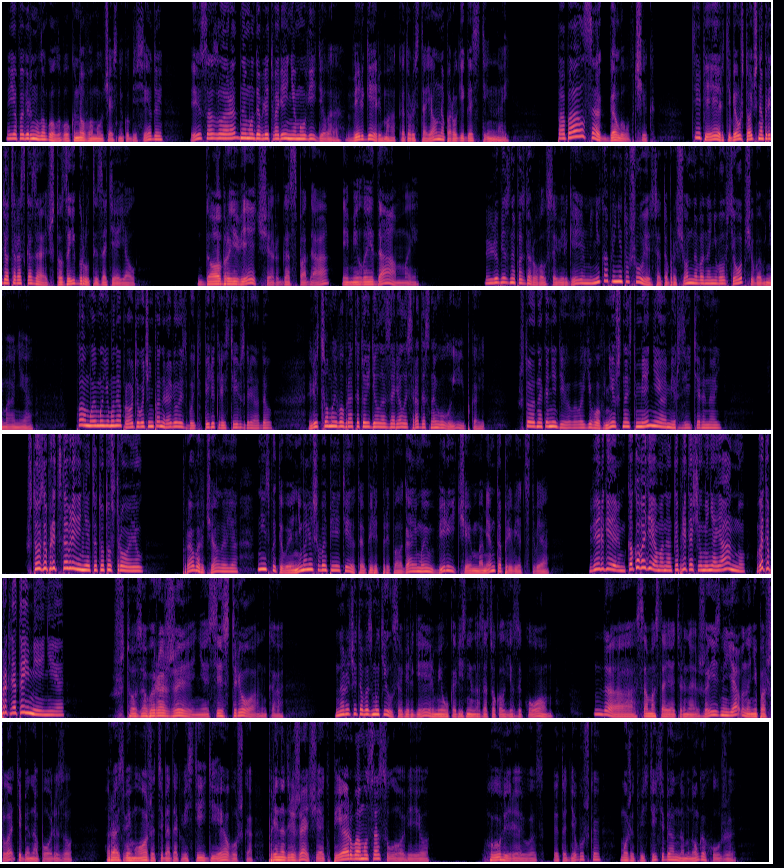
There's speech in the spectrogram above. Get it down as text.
Я повернула голову к новому участнику беседы и со злорадным удовлетворением увидела Вильгельма, который стоял на пороге гостиной. «Попался, голубчик. Теперь тебе уж точно придется рассказать, что за игру ты затеял». «Добрый вечер, господа и милые дамы!» Любезно поздоровался Вильгельм, ни капли не тушуясь от обращенного на него всеобщего внимания. По-моему, ему напротив очень понравилось быть в перекрестии взглядов. Лицо моего брата то и дело озарялось радостной улыбкой, что, однако, не делало его внешность менее омерзительной. «Что за представление ты тут устроил?» Проворчала я, не испытывая ни малейшего пиетета перед предполагаемым величием момента приветствия. «Вильгельм, какого демона ты притащил меня и Анну в это проклятое имение?» «Что за выражение, сестренка?» Нарочито возмутился Вильгельм и укоризненно зацокал языком. «Да, самостоятельная жизнь явно не пошла тебе на пользу. Разве может себя так вести девушка, принадлежащая к первому сословию?» «Уверяю вас, эта девушка может вести себя намного хуже»,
